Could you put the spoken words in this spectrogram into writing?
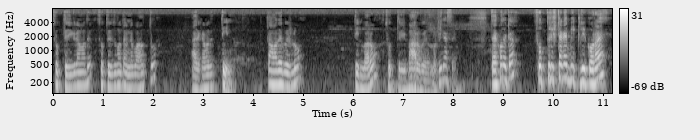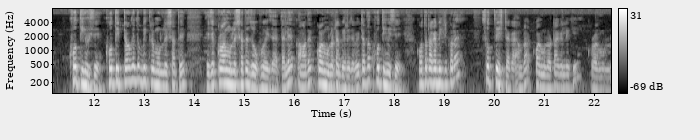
ছত্রিশ গেলে আমাদের ছত্রিশ দুগুণ তার মানে বাহাত্তর, আর এখানে আমাদের তিন। তো আমাদের বেরোলো তিন বারো, ছত্রিশ বারো বেরোলো, ঠিক আছে? তো এখন এটা ছত্রিশ টাকায় বিক্রি করায় ক্ষতি হয়েছে ক্ষতিরটাও কিন্তু বিক্রয় মূল্যের সাথে, এই যে ক্রয় মূল্যের সাথে যোগ হয়ে যায়। তাহলে আমাদের ক্রয় মূল্যটা বের হয়ে যাবে। এটা তো ক্ষতি হয়েছে কত টাকা বিক্রি করে ছত্রিশ টাকা। আমরা ক্রয় মূল্যটা আগে লিখি। ক্রয় মূল্য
